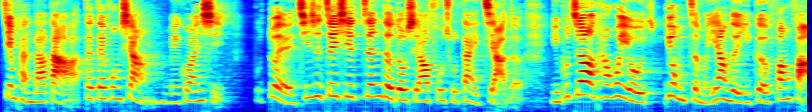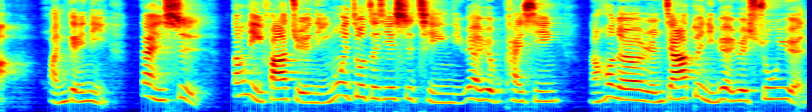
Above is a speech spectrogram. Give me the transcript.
键盘打打，带带风向，没关系。不对，其实这些真的都是要付出代价的。你不知道他会有用怎么样的一个方法还给你，但是当你发觉你因为做这些事情，你越来越不开心。然后呢，人家对你越来越疏远，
